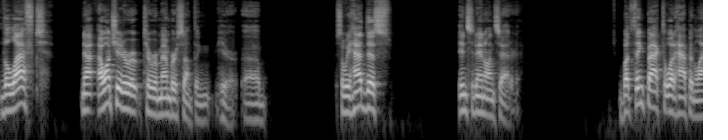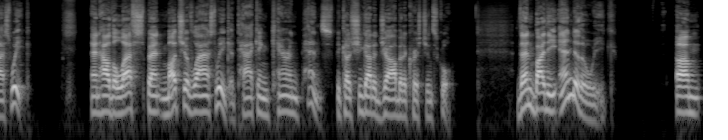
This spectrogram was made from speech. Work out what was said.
the left now, I want you to, re- to remember something here. Uh, so we had this incident on Saturday. But think back to what happened last week and how the left spent much of last week attacking Karen Pence because she got a job at a Christian school. Then by the end of the week, um,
